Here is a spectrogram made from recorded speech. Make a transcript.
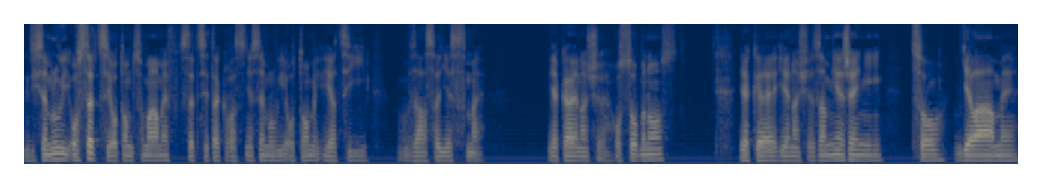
když se mluví o srdci, o tom, co máme v srdci, tak vlastně se mluví o tom, jaký v zásadě jsme. Jaká je naše osobnost, jaké je naše zaměření, co děláme.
